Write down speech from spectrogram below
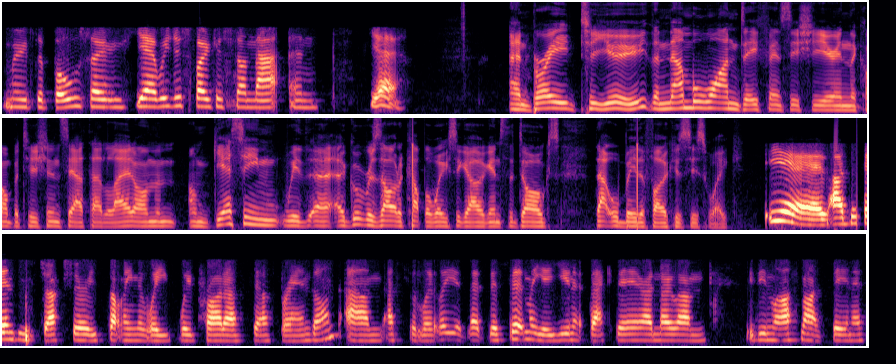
move the ball. So yeah, we just focused on that and yeah. And Bri, to you, the number one defence this year in the competition, South Adelaide. I'm I'm guessing with a good result a couple of weeks ago against the Dogs, that will be the focus this week. Yeah, our defensive structure is something that we, we pride our South brand on. Um, absolutely, there's certainly a unit back there. I know um, within last night's CNS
